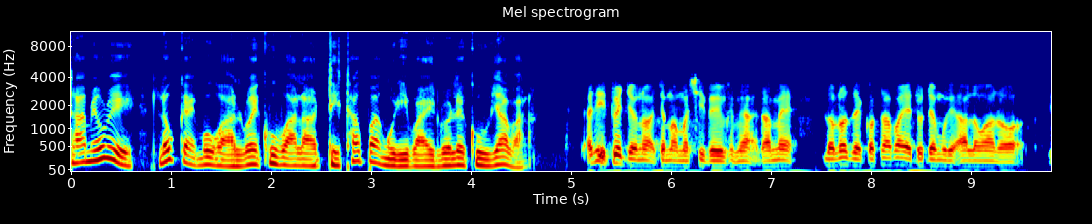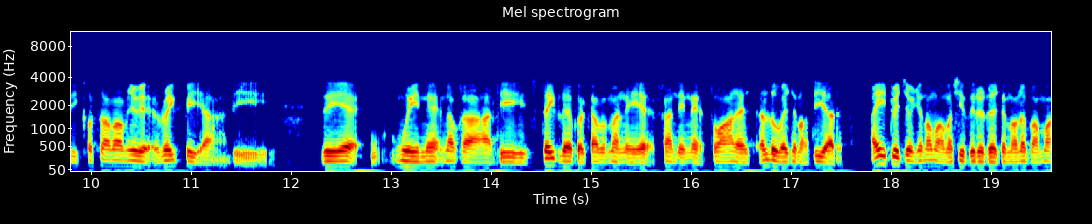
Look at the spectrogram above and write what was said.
ဒါမျိုးတွေလောက်ကင်မှုဟာလွယ်ကူပါလားဒီထောက်ပံ့ငွေတွေပါလွယ်လွယ်ကူရပါလားအဲ့ဒီတွေ့ကြုံတော့ကျွန်တော်မရှိသေးဘူးခင်ဗျဒါပေမဲ့ လောလောဆယ်ကောဆာဘာရဲ့တိုးတက်မှုတွေအားလုံးကတော့ဒီကောဆာဘာမျိုးရဲ့ rate pay อ่ะဒီဒီရဲ့ငွေနဲ့နောက်ကဒီ state level government တွေရဲ့ funding နဲ့တွားတယ်အဲ့လိုပဲကျွန်တော်သိရတယ်အဲ့ဒီတွေ့ကြုံကျွန်တော်မှမရှိသေးတဲ့အတွက်ကျွန်တော်လည်းဘာမှ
